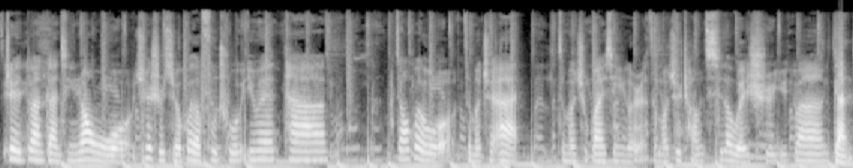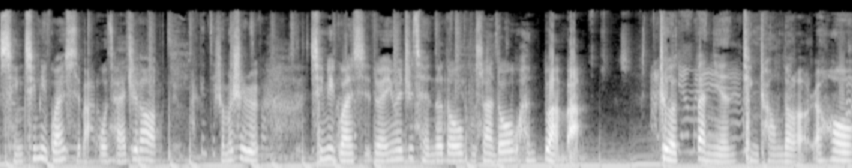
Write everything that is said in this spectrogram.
这段感情让我确实学会了付出，因为他教会我怎么去爱，怎么去关心一个人，怎么去长期的维持一段感情、亲密关系吧，我才知道。什么是亲密关系？对，因为之前的都不算，都很短吧。这半年挺长的了。然后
